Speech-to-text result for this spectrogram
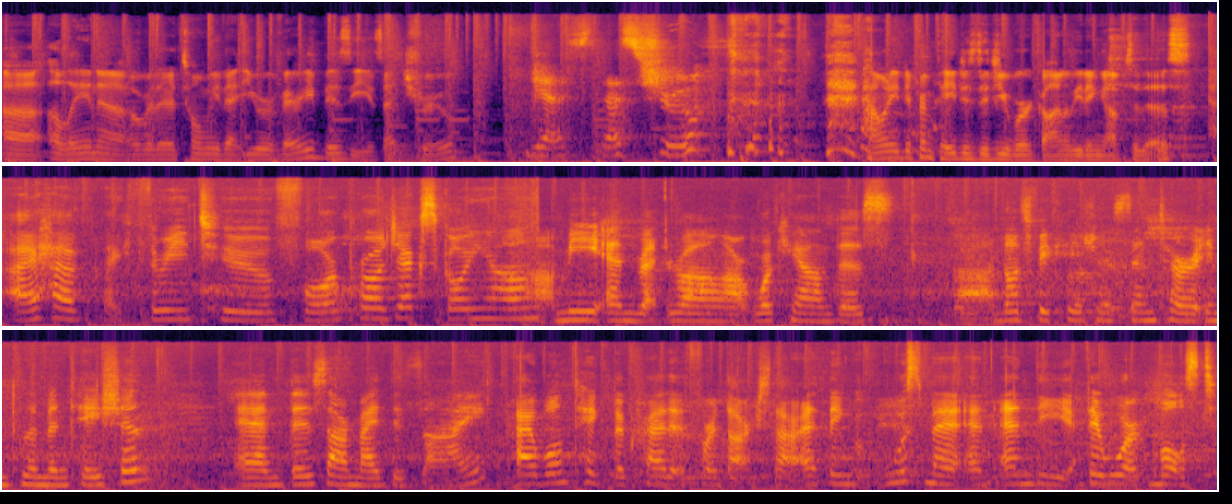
Uh, Elena over there told me that you were very busy. Is that true? Yes, that's true. How many different pages did you work on leading up to this? I have like three to four projects going on. Uh, me and Red Run are working on this uh, notification center implementation and these are my design. I won't take the credit for Darkstar. I think Usman and Andy, they work most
